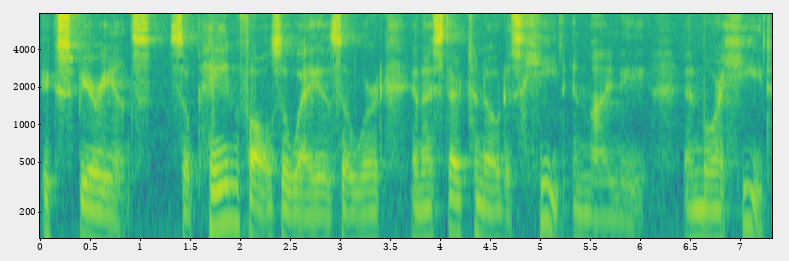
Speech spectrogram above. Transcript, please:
experience. So pain falls away is a word, and I start to notice heat in my knee, and more heat,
